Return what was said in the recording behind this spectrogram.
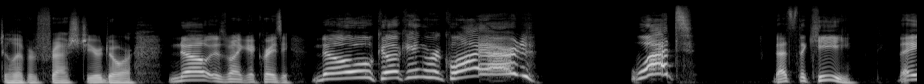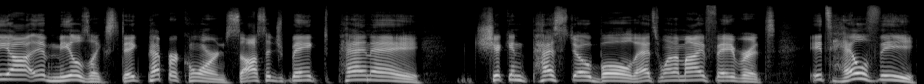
delivered fresh to your door. No, is when I get crazy. No cooking required. What? That's the key. They uh, have meals like steak peppercorn, sausage baked penne, chicken pesto bowl. That's one of my favorites. It's healthy.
